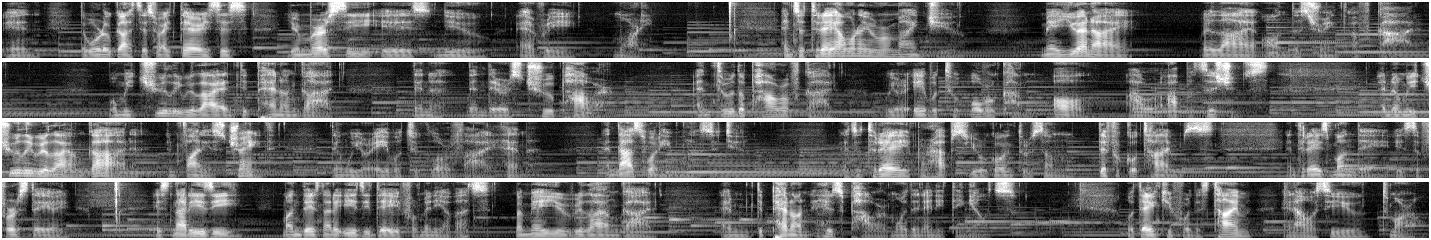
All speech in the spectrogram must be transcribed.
in the Word of God says right there, He says, Your mercy is new every morning. And so today I want to remind you may you and I rely on the strength of God. when we truly rely and depend on God, then, uh, then there is true power. And through the power of God, we are able to overcome all our oppositions. And when we truly rely on God and find His strength, then we are able to glorify Him. And that's what He wants us to do. And so today, perhaps you're going through some difficult times. And today's Monday is the first day. It's not easy. Monday is not an easy day for many of us. But may you rely on God and depend on His power more than anything else. Well, thank you for this time, and I will see you tomorrow.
